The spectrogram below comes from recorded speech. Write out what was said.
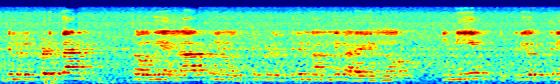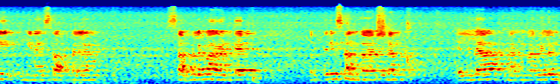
ഇതിൽ ഉൾപ്പെടുത്താൻ തോന്നി എല്ലാവർക്കും ഞാൻ ഒത്തിരി കൂടി ഒത്തിരി നന്ദി പറയുന്നു. ഇനിയും ഒത്തിരി ഒത്തിരി ഇങ്ങനെ സഫലം സഫലമാകട്ടെ. ഒത്തിരി സന്തോഷം. എല്ലാ നന്മകളും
